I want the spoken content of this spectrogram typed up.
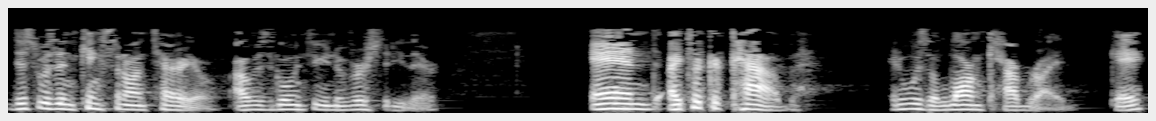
this was in Kingston, Ontario. I was going to university there. And I took a cab. And it was a long cab ride. Okay?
